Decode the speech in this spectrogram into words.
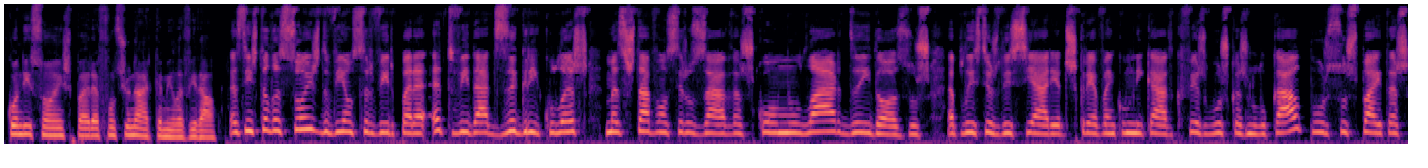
condições para funcionar, Camila Vidal. As instalações deviam servir para atividades agrícolas, mas estavam a ser usadas como lar de idosos. A Polícia Judiciária descreve em comunicado que fez buscas no local por suspeitas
